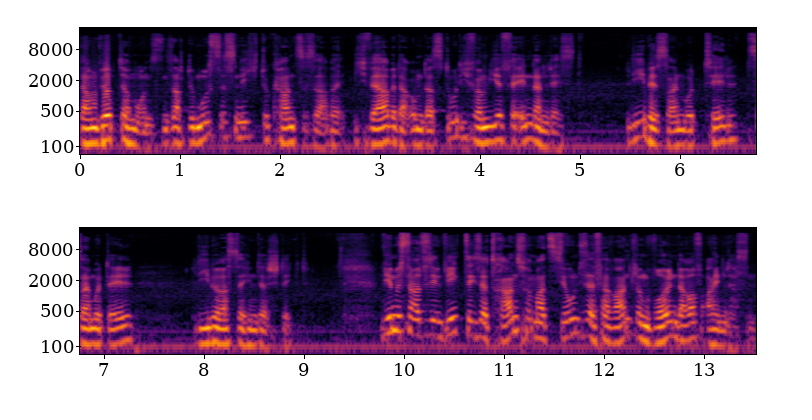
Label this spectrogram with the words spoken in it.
Darum wirbt er um uns und sagt, du musst es nicht, du kannst es aber. Ich werbe darum, dass du dich von mir verändern lässt. Liebe ist sein Modell, sein Modell Liebe, was dahinter steckt. Wir müssen also den Weg dieser Transformation, dieser Verwandlung wollen, darauf einlassen.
